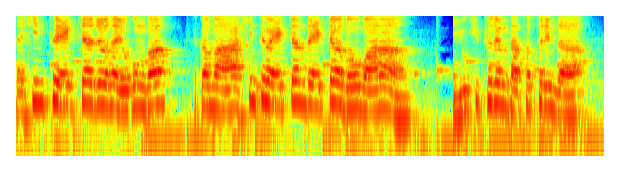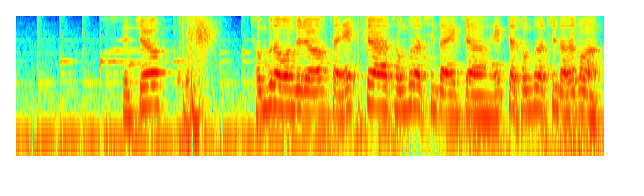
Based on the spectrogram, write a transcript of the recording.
자 힌트 액자죠. 자 요건가? 잠깐만. 아 힌트가 액자인데 액자가 너무 많아. 60초 되면 다 터트린다. 됐죠? 전부 다 건드려. 자 액자 전부 다 친다 액자. 액자 전부 다 친다. 잠깐만.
